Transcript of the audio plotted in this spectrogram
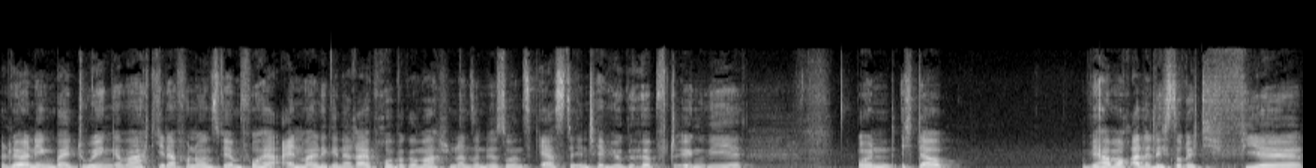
Learning by Doing gemacht, jeder von uns. Wir haben vorher einmal eine Generalprobe gemacht und dann sind wir so ins erste Interview gehüpft irgendwie. Und ich glaube, wir haben auch alle nicht so richtig viel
